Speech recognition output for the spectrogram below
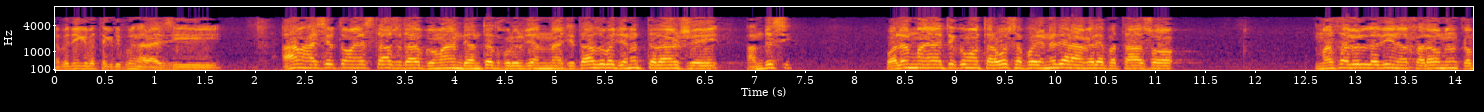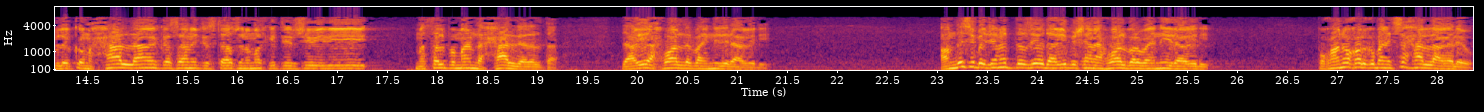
نو به دې کې به تکلیفونه راځي ام حسبتم استاسو دا ګمان دي ان تدخل الجنه چې تاسو به جنت تلل شي همدسي ولما یاتکم تر اوسه پورې نه دراغله پتا سو مثل الذين خلو من قبلكم حال لا کسانو چې تاسو نه مخکې تیر شوی دي مثل په معنی حال لرلته دا غي احوال در باندې راغلي همدا چې په جنت ته زیو دغه بشان احوال بر باندې راغلي په خانو خلکو باندې څه حال لاغلو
